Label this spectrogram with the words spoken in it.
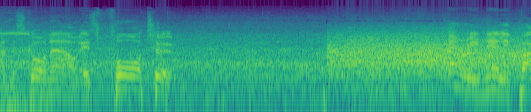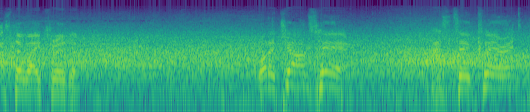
And the score now is 4-2. Very nearly passed their way through them. What a chance here. Has to clear it.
